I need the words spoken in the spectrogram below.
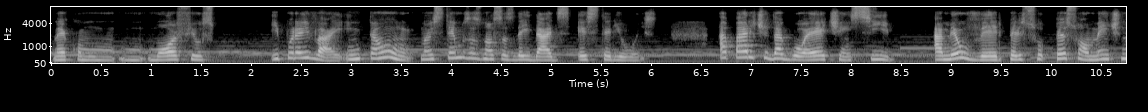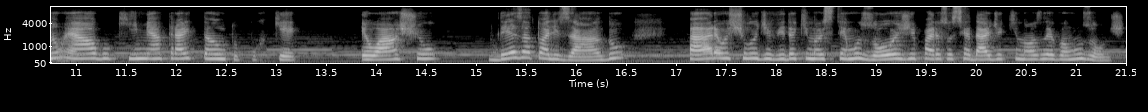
né, como Morpheus, e por aí vai. Então, nós temos as nossas deidades exteriores. A parte da Goethe em si, a meu ver, pessoalmente, não é algo que me atrai tanto, porque eu acho desatualizado para o estilo de vida que nós temos hoje, para a sociedade que nós levamos hoje.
